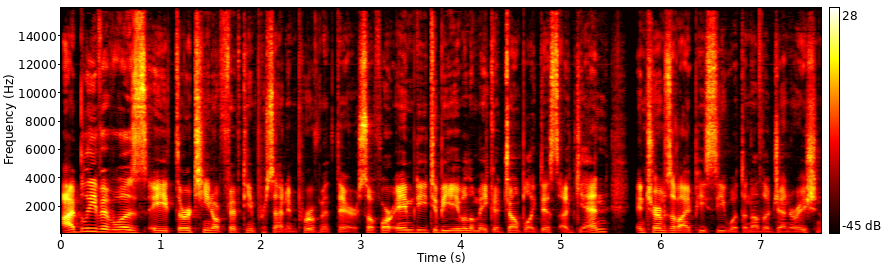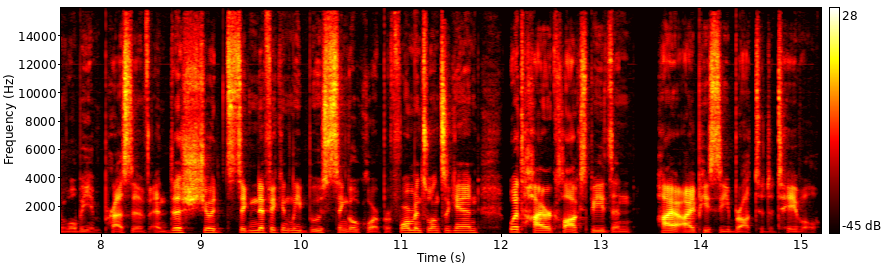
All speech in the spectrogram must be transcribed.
I believe it was a 13 or 15% improvement there. So for AMD to be able to make a jump like this again in terms of IPC with another generation will be impressive, and this should significantly boost single core performance once again with higher clock speeds and higher IPC brought to the table.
